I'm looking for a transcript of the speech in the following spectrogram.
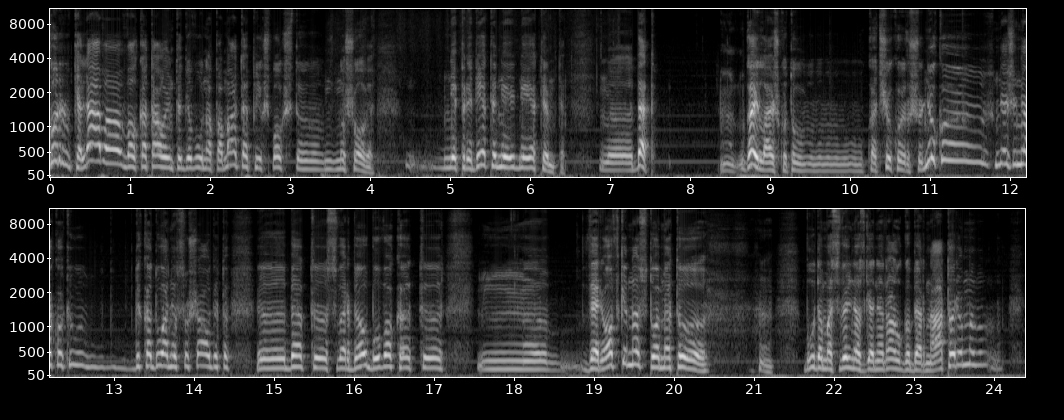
Kur keliavo, valkataujantį gyvūną pamatė, pykšpokštį nušovė. Nei pridėti, nei, nei atimti. Bet Gaila, aišku, tų kačiukų ir šuniukų, nežinia kokių dikaduonių sušaudytų, e, bet svarbiau buvo, kad mm, Veriovkinas tuo metu, būdamas Vilniaus general gubernatorium,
